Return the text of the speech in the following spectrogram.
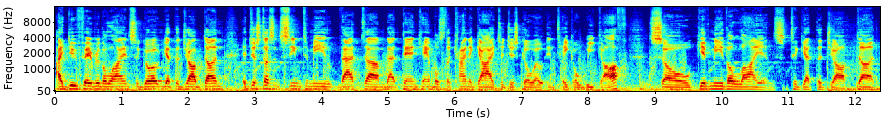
I do favor the Lions to go out and get the job done. It just doesn't seem to me that um, that Dan Campbell's the kind of guy to just go out and take a week off. So give me the Lions to get the job done.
